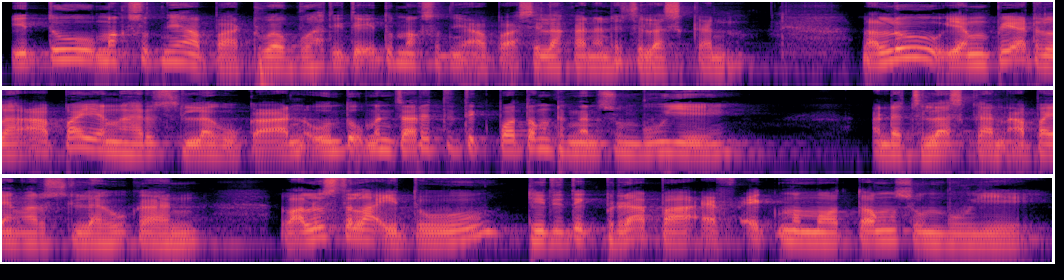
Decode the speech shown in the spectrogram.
itu maksudnya apa? Dua buah titik itu maksudnya apa? Silahkan Anda jelaskan. Lalu yang B adalah apa yang harus dilakukan untuk mencari titik potong dengan sumbu Y. Anda jelaskan apa yang harus dilakukan. Lalu setelah itu, di titik berapa fx memotong sumbu Y.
